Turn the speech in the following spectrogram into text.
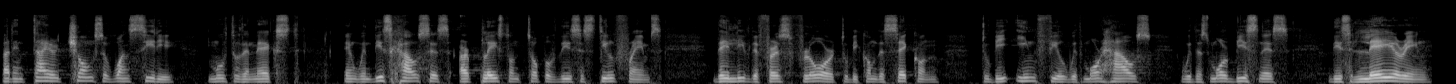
but entire chunks of one city move to the next. And when these houses are placed on top of these steel frames, they leave the first floor to become the second, to be infilled with more house, with a small business. This layering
